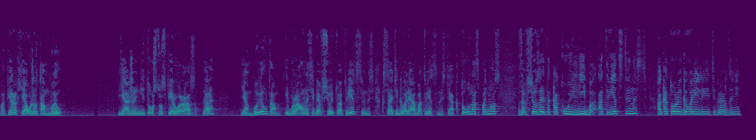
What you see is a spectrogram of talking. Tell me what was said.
во-первых, я уже там был. Я же не то, что с первого раза, да? Я был там и брал на себя всю эту ответственность. Кстати говоря об ответственности, а кто у нас понес за все за это какую-либо ответственность, о которой говорили эти граждане?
